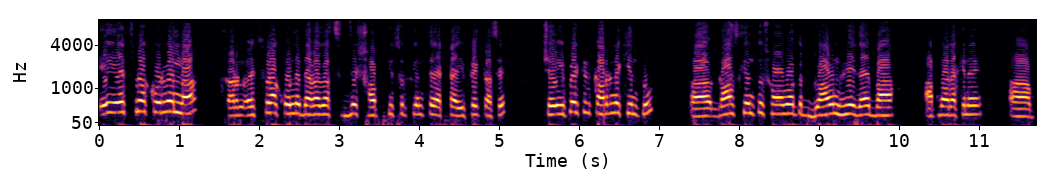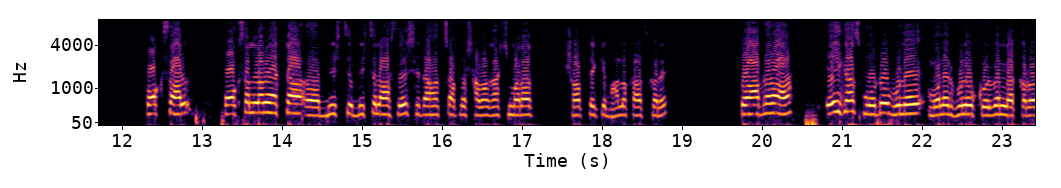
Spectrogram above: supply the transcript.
এই স্প্রে করবেন না, কারণ স্প্রে করলে দেখা যাচ্ছে যে সব কিছুর কিন্তু একটা ইফেক্ট আছে। সেই ইফেক্টের কারণে কিন্তু গাছ কিন্তু সম্ভবত ডাউন হয়ে যায় বা আপনার এখানে পক্সাল পক্সাল নামে একটা বিষ বিষ আছে, সেটা হচ্ছে আপনার সামা ঘাস মারার সব থেকে ভালো কাজ করে। তো আপনারা এই গাছ মোটেও ভুলে, মনের ভুলেও করবেন না, কারণ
